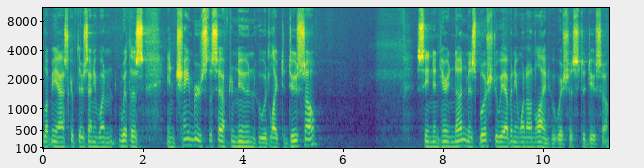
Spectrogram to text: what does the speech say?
Let me ask if there's anyone with us in chambers this afternoon who would like to do so. Seeing and hearing none, Ms. Bush, do we have anyone online who wishes to do so?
